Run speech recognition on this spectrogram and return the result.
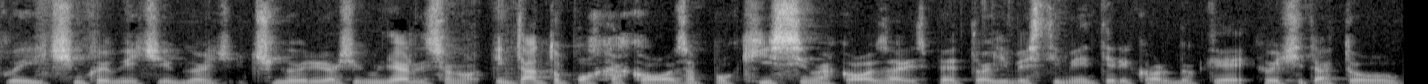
quei 5,5 miliardi sono intanto poca cosa, pochissima cosa rispetto agli investimenti. Ricordo che tu hai citato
